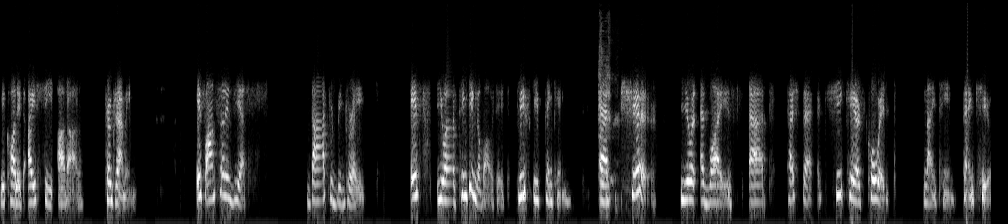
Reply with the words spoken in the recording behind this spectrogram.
We call it ICRR programming. If answer is yes, that would be great. If you are thinking about it, please keep thinking and share your advice at hashtag she cares COVID 19. Thank you.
